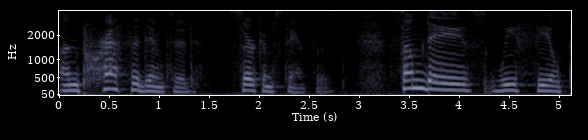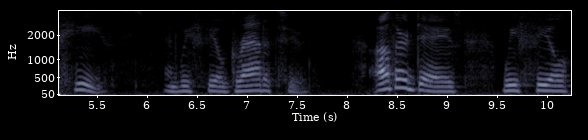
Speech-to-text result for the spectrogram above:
unprecedented circumstances. Some days we feel peace and we feel gratitude. Other days, we feel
